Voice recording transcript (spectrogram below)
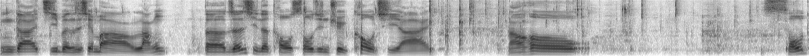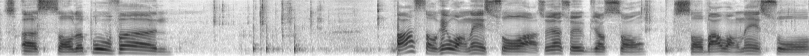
应该基本是先把狼的人形的头收进去，扣起来，然后手呃手的部分，把手可以往内缩啊，所以它所以比较松，手把往内缩。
